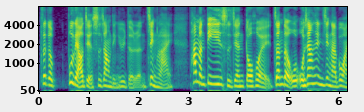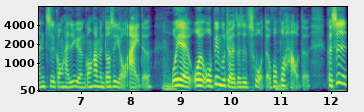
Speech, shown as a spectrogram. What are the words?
这个不了解视障领域的人进来，他们第一时间都会真的，我我相信进来不管是职工还是员工，他们都是有爱的。嗯我也我我并不觉得这是错的或不好的，可是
